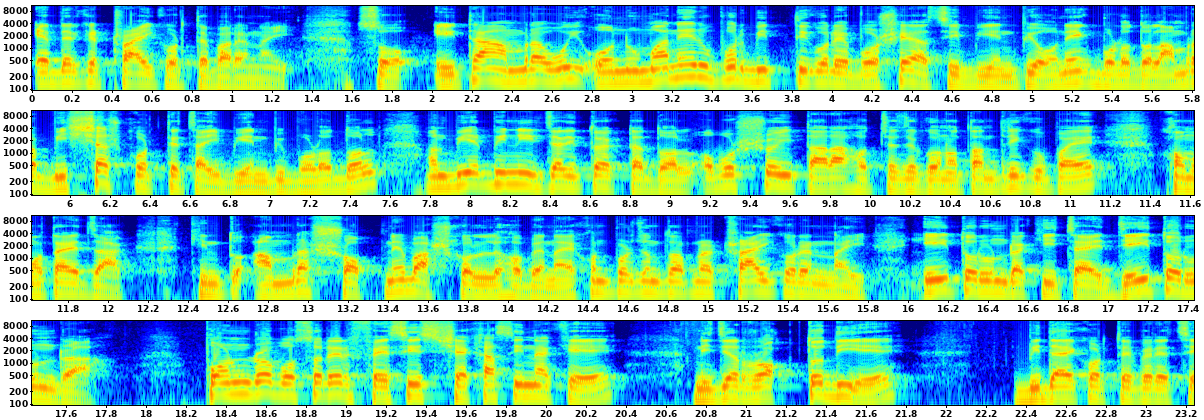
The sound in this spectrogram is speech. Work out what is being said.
এদেরকে ট্রাই করতে পারে নাই। সো এটা আমরা ওই অনুমানের উপর ভিত্তি করে বসে আছি বিএনপি অনেক বড় দল। আমরা বিশ্বাস করতে চাই বিএনপি বড় দল। কারণ বিএনপি নির্যাতিত একটা দল। অবশ্যই তারা হচ্ছে যে গণতান্ত্রিক উপায়ে ক্ষমতায় যাক। কিন্তু আমরা স্বপ্নে বাস করলে হবে না। এখন পর্যন্ত আপনারা ট্রাই করেন নাই। এই তরুণরা কি চায়? যেই তরুণরা পনেরো বছরের ফেসিস শেখ হাসিনাকে নিজের রক্ত দিয়ে বিদায় করতে পেরেছে।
